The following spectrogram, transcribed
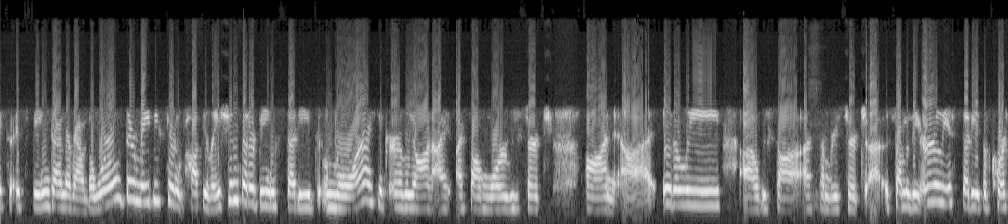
it's, it's being done around the world. There may be certain populations that are being studied more. I think early on I, I saw more research on uh, Italy. Uh, we saw uh, some research, uh, some of the earliest studies, of course,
